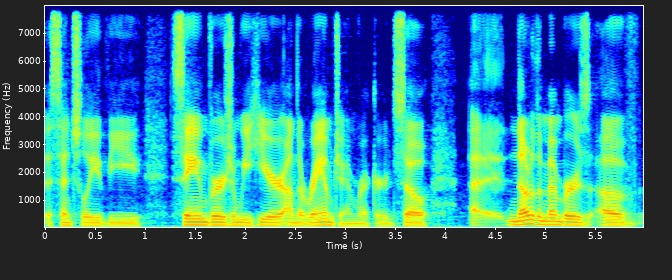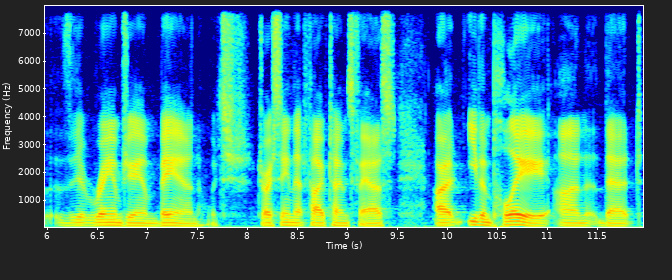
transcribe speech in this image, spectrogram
essentially the same version we hear on the Ram Jam record. So uh, none of the members of the Ram Jam band, which try saying that five times fast, uh, even play on that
